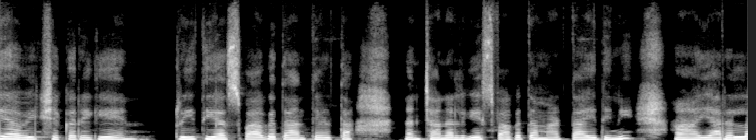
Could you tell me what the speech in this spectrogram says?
ಪ್ರೀತಿಯ ವೀಕ್ಷಕರಿಗೆ ಪ್ರೀತಿಯ ಸ್ವಾಗತ ಅಂತ ಹೇಳ್ತಾ ನನ್ನ ಚಾನಲ್ಗೆ ಸ್ವಾಗತ ಮಾಡ್ತಾ ಇದ್ದೀನಿ. ಯಾರೆಲ್ಲ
